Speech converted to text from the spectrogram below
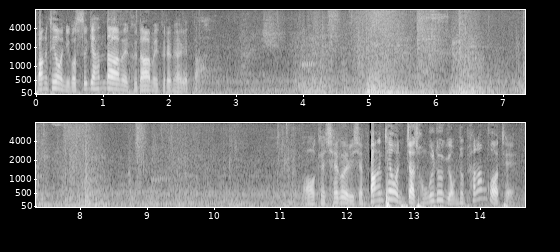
빵테온 이거 쓰게 한 다음에 그 다음에 그랩 해야겠다 어, 걔 최고의 리셋. 빵테온 진짜 정글 돌기 엄청 편한 것 같아. 아,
